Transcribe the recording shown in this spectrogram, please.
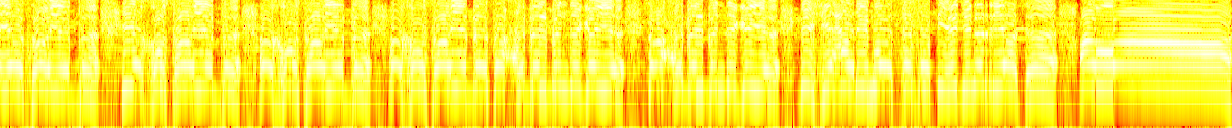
يا صايب يا أخو صايب أخو صايب أخو صايب صاحب البندقية صاحب البندقية بشعار مؤسسة هجن الرئاسة. الله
